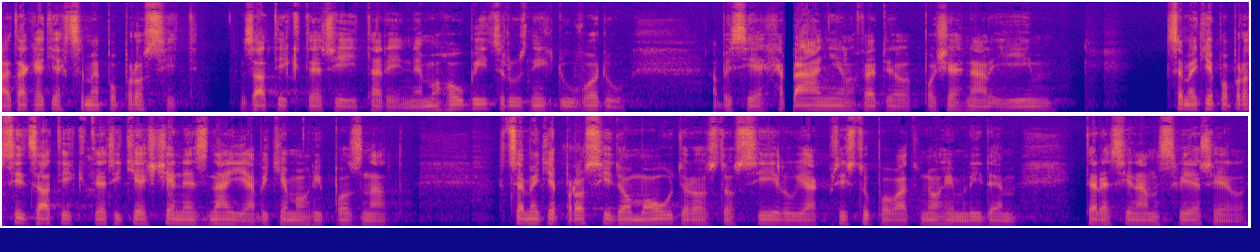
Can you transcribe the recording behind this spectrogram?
ale také tě chceme poprosit za ty, kteří tady nemohou být z různých důvodů, aby si je chránil, vedl, požehnal i jim. Chceme tě poprosit za ty, kteří tě ještě neznají, aby tě mohli poznat. Chceme tě prosit o moudrost, o sílu, jak přistupovat mnohým lidem, které si nám svěřil.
